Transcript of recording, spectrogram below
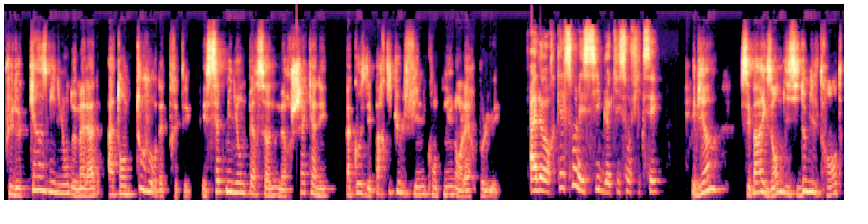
plus de 15 millions de malades attendent toujours d'être traités et 7 millions de personnes meurent chaque année à cause des particules fines contenues dans l'air pollué. Alors, quelles sont les cibles qui sont fixées? Eh bien, c'est par exemple d'ici 2030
